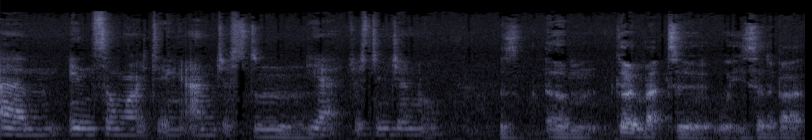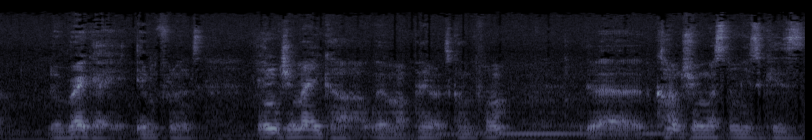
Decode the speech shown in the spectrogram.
um, in songwriting and just Mm. yeah, just in general. um, going back to what you said about the reggae influence in Jamaica, where my parents come from, the country and western music is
